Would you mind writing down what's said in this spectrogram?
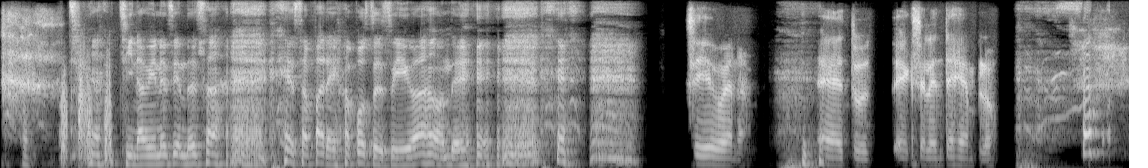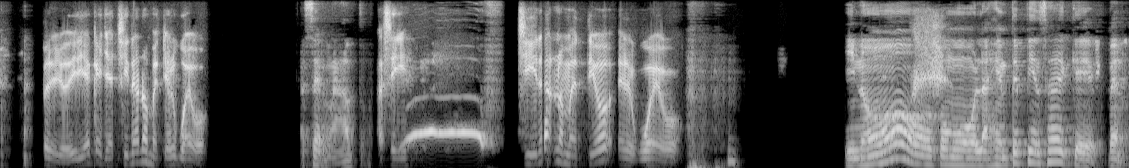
China viene siendo esa, esa pareja posesiva donde... sí, bueno. Eh, tu excelente ejemplo. Pero yo diría que ya China nos metió el huevo. Hace rato. Así. China nos metió el huevo. Y no como la gente piensa de que, bueno,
